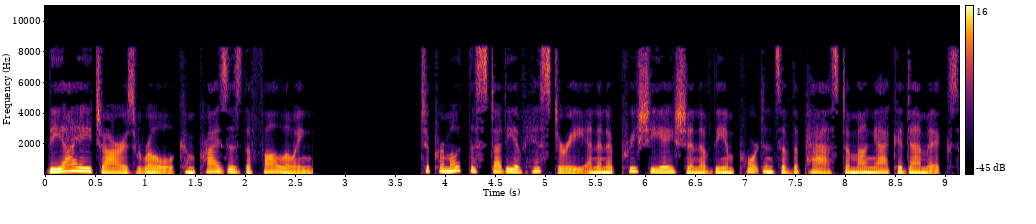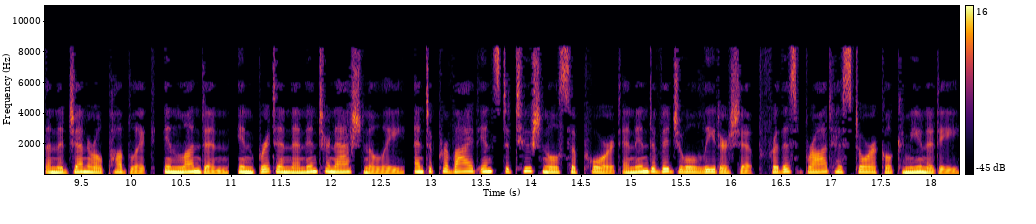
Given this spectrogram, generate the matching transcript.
The IHR's role comprises the following to promote the study of history and an appreciation of the importance of the past among academics and the general public, in London, in Britain and internationally, and to provide institutional support and individual leadership for this broad historical community.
